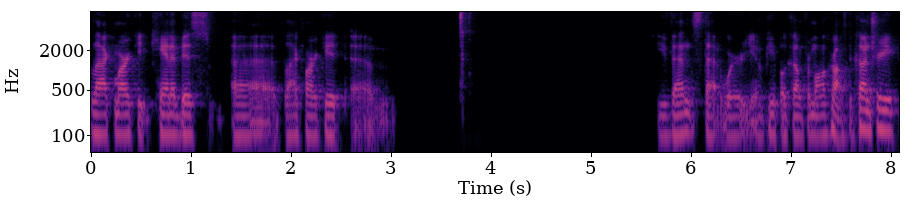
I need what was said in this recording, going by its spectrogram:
black market cannabis, uh, black market um, events that where you know people come from all across the country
